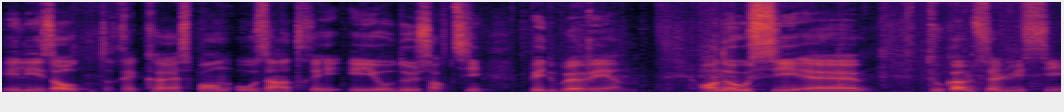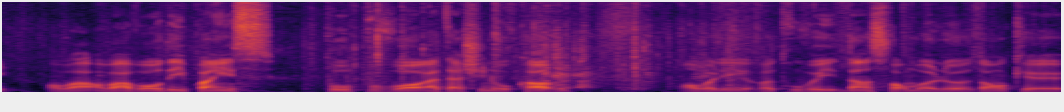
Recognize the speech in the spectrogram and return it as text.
et les autres correspondent aux entrées et aux deux sorties PWM. On a aussi tout comme celui-ci, on va, on va avoir des pinces pour pouvoir attacher nos câbles. On va les retrouver dans ce format-là. Donc, euh,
